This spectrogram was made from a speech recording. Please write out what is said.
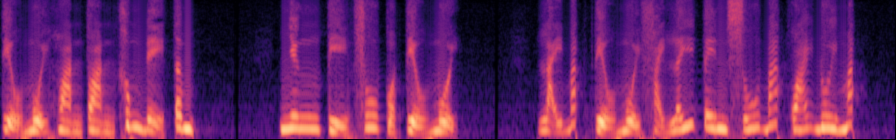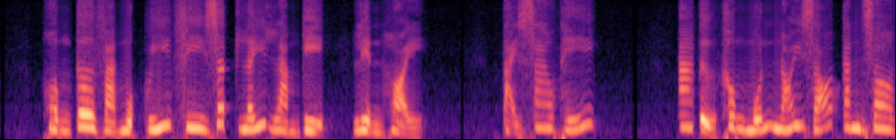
Tiểu muội hoàn toàn không để tâm. Nhưng tỷ phu của tiểu muội lại bắt tiểu muội phải lấy tên xú bát quái đuôi mắt. Hồng cơ và một quý phi rất lấy làm kỳ, liền hỏi. Tại sao thế? A tử không muốn nói rõ căn do,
